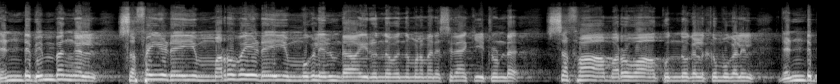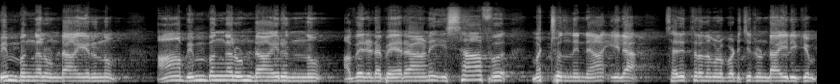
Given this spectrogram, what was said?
രണ്ട് ബിംബങ്ങൾ സഫയുടെയും മറുവയുടെയും മുകളിൽ ഉണ്ടായിരുന്നുവെന്ന് നമ്മൾ മനസ്സിലാക്കിയിട്ടുണ്ട്. സഫ മറുവ കുന്നുകൾക്ക് മുകളിൽ രണ്ട് ബിംബങ്ങൾ ഉണ്ടായിരുന്നു. ആ ബിംബങ്ങൾ ഉണ്ടായിരുന്നു. അവരുടെ പേരാണ് ഇസാഫ്. മറ്റൊന്ന് നായില ചരിത്രം നമ്മൾ പഠിച്ചിട്ടുണ്ടായിരിക്കും.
